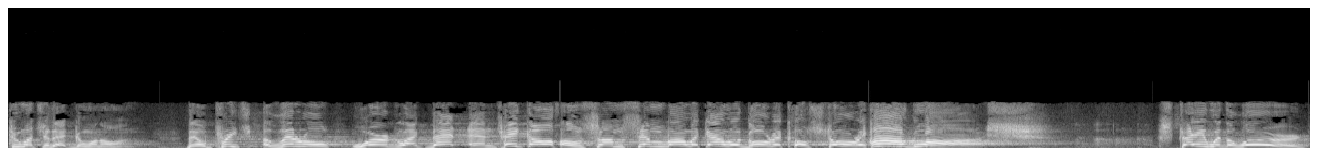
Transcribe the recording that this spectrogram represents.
Too much of that going on. They'll preach a literal word like that and take off on some symbolic, allegorical story. Hogwash! Stay with the Word.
